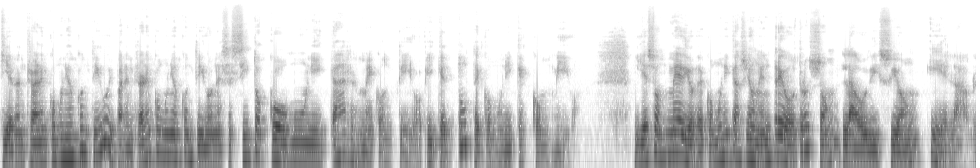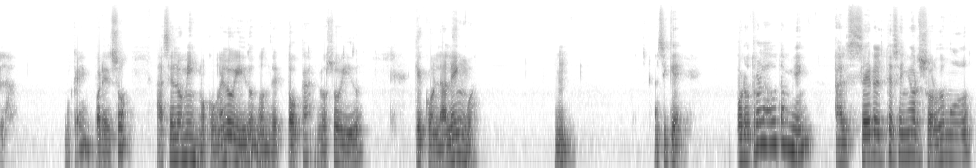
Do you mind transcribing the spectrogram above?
quiero entrar en comunión contigo y para entrar en comunión contigo necesito comunicarme contigo y que tú te comuniques conmigo. Y esos medios de comunicación, entre otros, son la audición y el habla. Por eso Hace lo mismo con el oído, donde toca los oídos, que con la lengua. Así que, por otro lado también, al ser este señor sordo mudo,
